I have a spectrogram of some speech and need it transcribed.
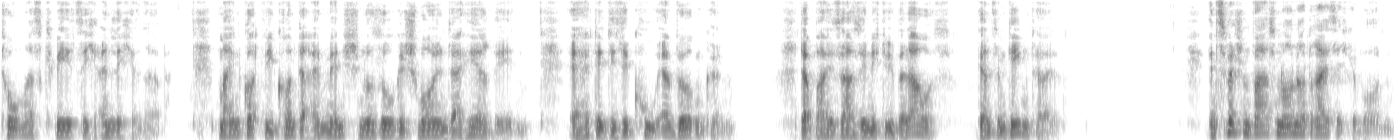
Thomas quält sich ein Lächeln ab. Mein Gott, wie konnte ein Mensch nur so geschwollen daherreden? Er hätte diese Kuh erwürgen können. Dabei sah sie nicht übel aus. Ganz im Gegenteil. Inzwischen war es 9.30 Uhr geworden.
